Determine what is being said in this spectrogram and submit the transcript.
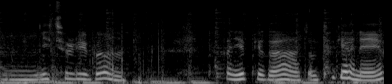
음, 이 튤립은 약간 옆에가 좀 특이하네요.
